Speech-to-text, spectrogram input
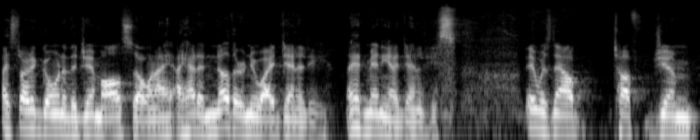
I started going to the gym also, and I, I had another new identity. I had many identities. It was now tough gym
